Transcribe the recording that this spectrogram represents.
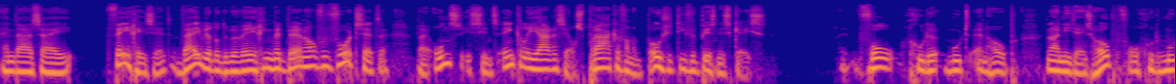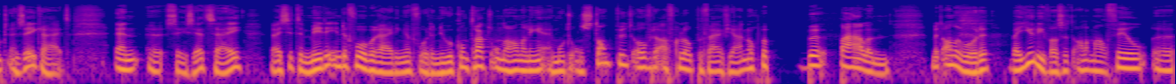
en daar zei VGZ, wij willen de beweging met Bernhoven voortzetten. Bij ons is sinds enkele jaren zelfs sprake van een positieve business case. Vol goede moed en hoop. Nou, niet eens hoop, vol goede moed en zekerheid. En uh, CZ zei: Wij zitten midden in de voorbereidingen voor de nieuwe contractonderhandelingen en moeten ons standpunt over de afgelopen vijf jaar nog be bepalen. Met andere woorden, bij jullie was het allemaal veel, uh,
